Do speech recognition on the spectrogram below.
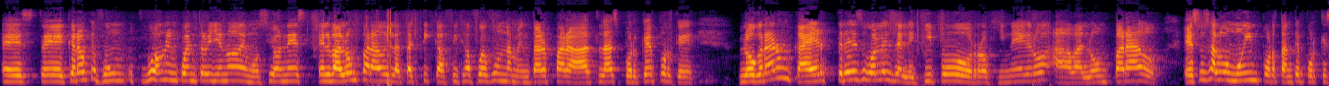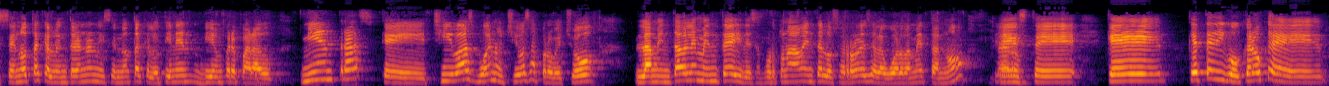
este, creo que fue un, fue un encuentro lleno de emociones. El balón parado y la táctica fija fue fundamental para Atlas. ¿Por qué? Porque lograron caer tres goles del equipo rojinegro a balón parado. Eso es algo muy importante porque se nota que lo entrenan y se nota que lo tienen bien preparado. Mientras que Chivas, bueno, Chivas aprovechó lamentablemente y desafortunadamente los errores de la guardameta, ¿no? Claro. Este, que, ¿qué te digo? Creo que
